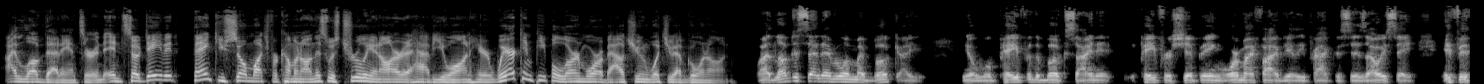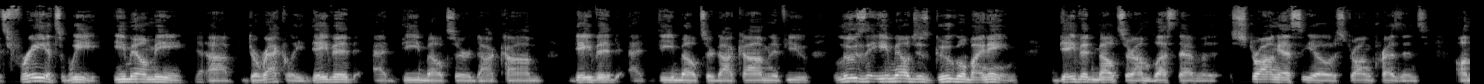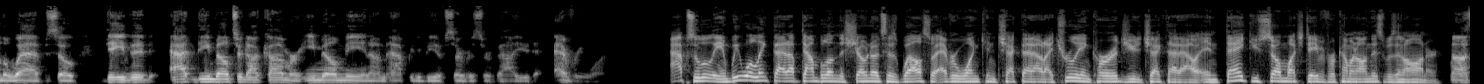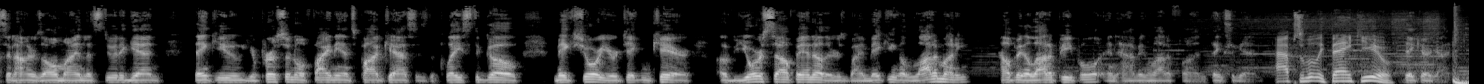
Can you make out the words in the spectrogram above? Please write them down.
I love that answer. And, and so, David, thank you so much for coming on. This was truly an honor to have you on here. Where can people learn more about you and what you have going on? Well, I'd love to send everyone my book. I, you know, we'll pay for the book, sign it, pay for shipping, or my five daily practices. I always say, if it's free, it's we. Email me yep. uh, directly, david at dmeltzer.com, david at dmeltzer.com. And if you lose the email, just Google my name, David Meltzer. I'm blessed to have a strong SEO, a strong presence on the web. So david at dmeltzer.com or email me and I'm happy to be of service or value to everyone. Absolutely. And we will link that up down below in the show notes as well so everyone can check that out. I truly encourage you to check that out. And thank you so much, David, for coming on. This was an honor. It's an honor is all mine. Let's do it again. Thank you. Your personal finance podcast is the place to go. Make sure you're taking care of yourself and others by making a lot of money, helping a lot of people, and having a lot of fun. Thanks again. Absolutely. Thank you. Take care, guys.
